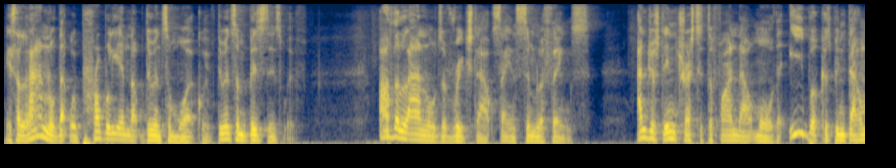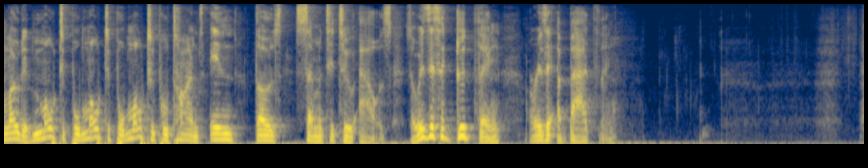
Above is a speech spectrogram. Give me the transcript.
It's a landlord that we'll probably end up doing some work with, doing some business with. Other landlords have reached out saying similar things and just interested to find out more. The ebook has been downloaded multiple, multiple, multiple times in those 72 hours. So is this a good thing or is it a bad thing?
